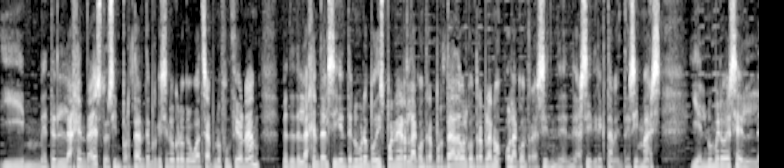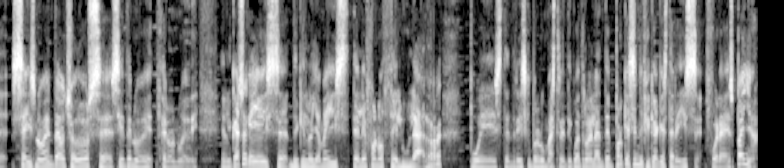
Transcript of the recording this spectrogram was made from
y meted en la agenda esto. Es importante porque si no creo que WhatsApp no funciona. Meted en la agenda el siguiente número, podéis poner la contraportada o el contraplano o la contra, así, directamente, sin más. Y el número es el 690 827909. En el caso que eh, de que lo llaméis teléfono celular, pues tendréis que poner un más 34 delante porque significa que estaréis fuera de España.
